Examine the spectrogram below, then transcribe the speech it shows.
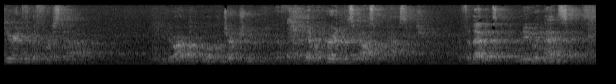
hear it for the first time. Maybe there are people in the church who have never heard this gospel passage. And for them, it's new in that sense.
